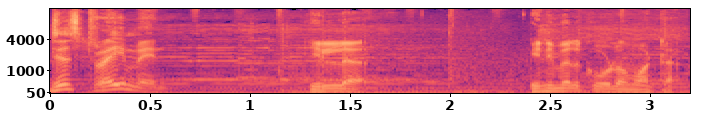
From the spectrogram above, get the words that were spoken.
ஜஸ்ட் ட்ரை மேன் இல்லை இனிமேல் கூட மாட்டேன்.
